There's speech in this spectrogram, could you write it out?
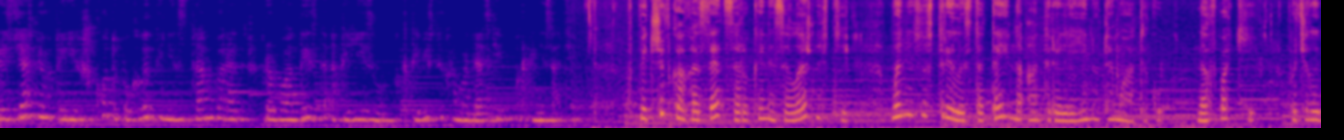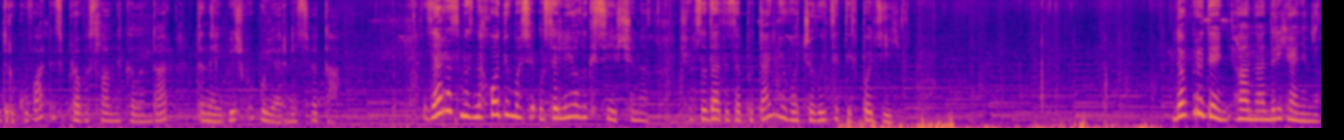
роз'яснювати їх шкоду покликані насамперед пропагандисти атеїзму, активісти громадянських організацій. В підшивках газет за роки незалежності ми не зустріли статей на антирелігійну тематику. Навпаки, почали друкуватись православний календар та найбільш популярні свята. Зараз ми знаходимося у селі Олексіївщина, щоб задати запитання в очевидці тих подій. Добрий день, Ганна Андріянівна.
